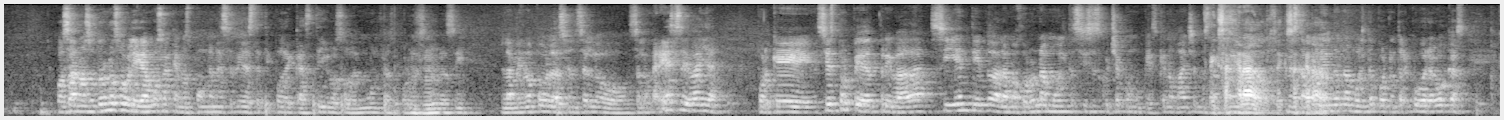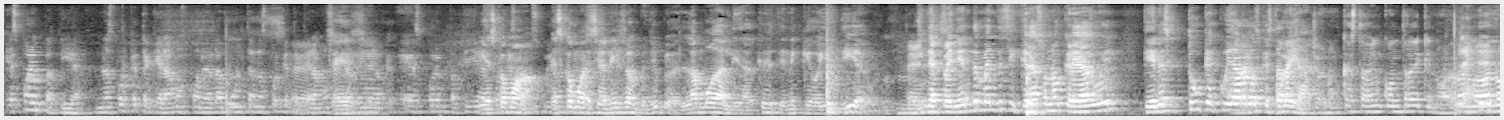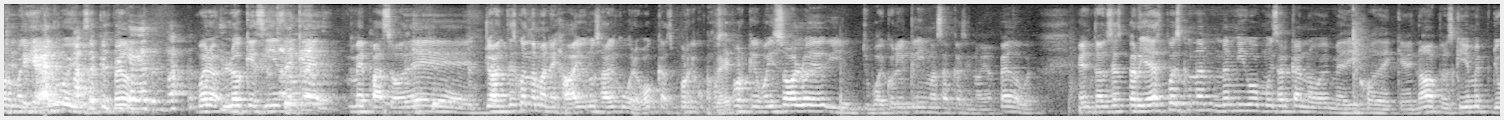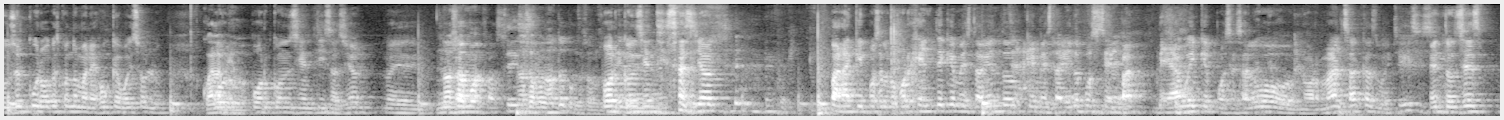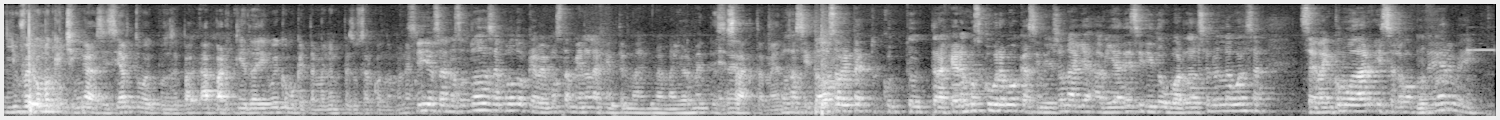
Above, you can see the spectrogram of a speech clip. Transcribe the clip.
o sea, nosotros nos obligamos a que nos pongan este, este tipo de castigos o de multas, por decirlo así. La misma población se lo, se lo merece, vaya. Porque si es propiedad privada, sí entiendo, a lo mejor una multa sí se escucha como que es que no manches, me están Exagerado, poniendo- me exagerado. están poniendo una multa por no traer cubrebocas. Es por empatía, no es porque te queramos poner la multa, no es porque te Sí, queramos sí, sacar sí. dinero, es por empatía. Y es como, es como decía Nilsson al principio, es la modalidad que se tiene que hoy en día, güey. Sí. Independientemente si creas o no creas, güey, tienes tú que cuidar a los que están allá. Yo nunca estaba en contra de que no haga una nueva normalidad, güey. O sea, qué pedo. Bueno, lo que sí es de que me pasó de. Yo antes cuando manejaba yo no usaba el cubrebocas. Porque, pues, Ok. porque voy solo y voy con el clima, sacas y no había pedo, güey. Entonces, pero ya después que una- un amigo muy cercano, me dijo de que no, pues es que yo, me, yo uso el cubrebocas cuando manejo aunque voy solo. ¿Cuál por, amigo? Por concientización. eh, No somos, no somos nosotros porque somos por concientización para que pues a lo mejor gente que me está viendo que me está viendo pues sepa vea güey que pues es algo normal sacas güey Sí, sí, sí. entonces y fue como que chinga sí es cierto güey pues a partir de ahí güey como que también lo empecé a usar cuando manejo Sí, o sea, nosotros hacemos lo que vemos también a la gente ma- ma- mayormente. Exactamente. O sea, si todos ahorita trajéramos cubrebocas y Nilsson haya- había decidido guardárselo en la bolsa, se va a incomodar y se lo va a poner, güey.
